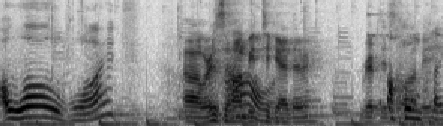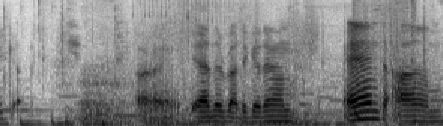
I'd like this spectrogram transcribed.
Oh, whoa, what? Oh, we're zombie together. Rip this Oh lobby. my god. Alright, yeah, they're about to go down. And, um,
